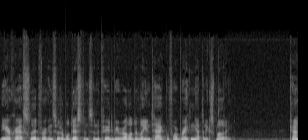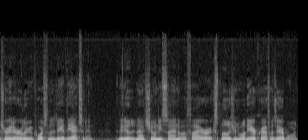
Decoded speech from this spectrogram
the aircraft slid for a considerable distance and appeared to be relatively intact before breaking up and exploding. Contrary to early reports on the day of the accident, the video did not show any sign of a fire or explosion while the aircraft was airborne.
